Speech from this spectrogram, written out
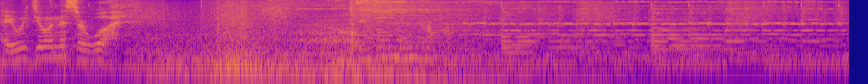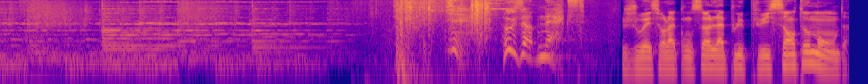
Hey, we doing this or what? Who's up next? Jouer sur la console la plus puissante au monde.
